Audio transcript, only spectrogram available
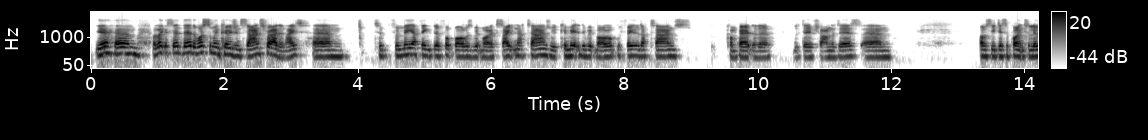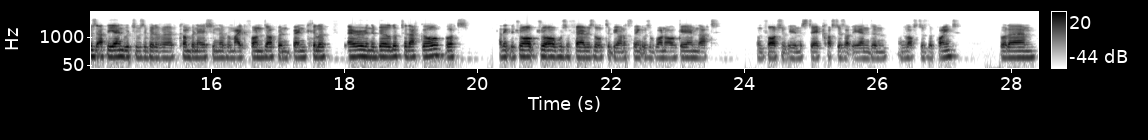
Yeah, um, well, like I said, there there was some encouraging signs Friday night. Um, to, for me, I think the football was a bit more exciting at times. We committed a bit more up the field at times compared to the, the Dave Challinor days. Um, obviously disappointing to lose at the end, which was a bit of a combination of a Mike Fondop and Ben Killip error in the build up to that goal. But I think the draw draw was a fair result to be honest. I think it was a one all game that unfortunately the mistake cost us at the end and, and lost us the point. But um,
